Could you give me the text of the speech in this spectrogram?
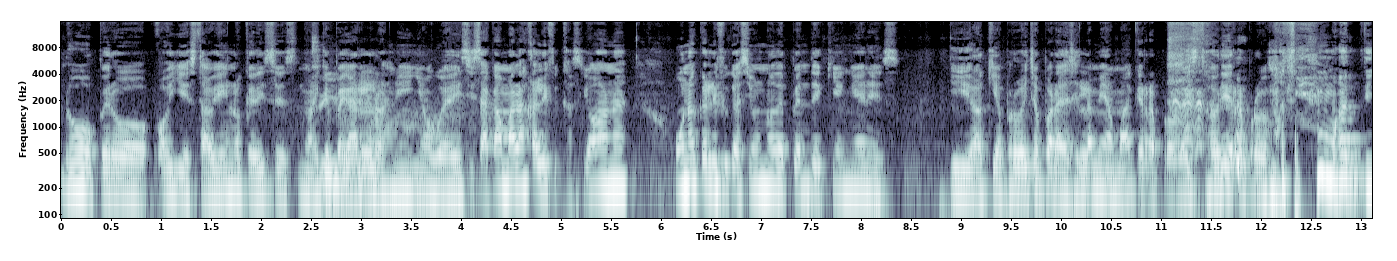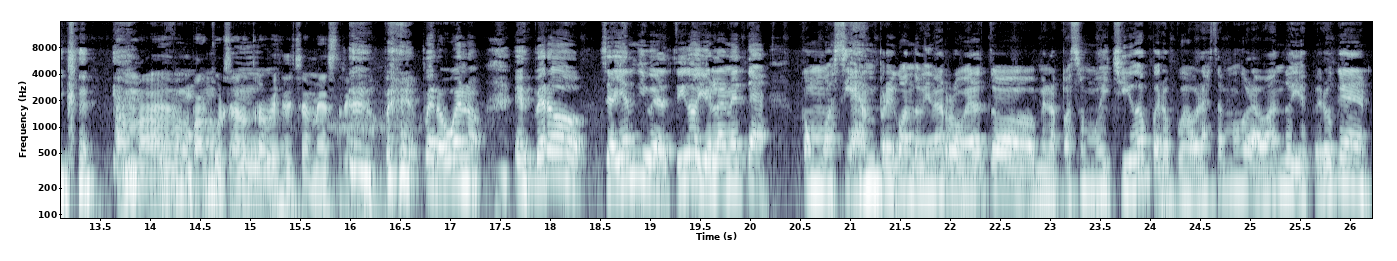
No, pero oye, está bien lo que dices, no hay Sí, que pegarle güey, a los niños, güey. Si sacan malas calificaciones, una calificación no depende de quién eres. Y aquí aprovecho para decirle a mi mamá que reprobé historia y reprobé matemática. Mamá va a cursar otra vez el semestre. Pero bueno, espero se hayan divertido. Yo la neta, como siempre, cuando viene Roberto, me la paso muy chido, pero pues ahora estamos grabando y espero que,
